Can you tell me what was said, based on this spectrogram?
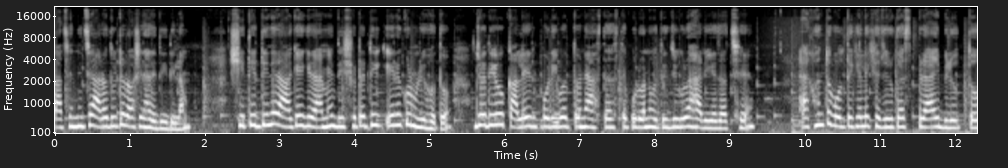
গাছের নিচে আরও দুইটা রসের হাড়ি দিয়ে দিলাম। শীতের দিনের আগে গ্রামের দৃশ্যটা ঠিক এরকমই হতো, যদিও কালের পরিবর্তনে আস্তে আস্তে পুরনো ঐতিহ্যগুলো হারিয়ে যাচ্ছে। এখন তো বলতে গেলে খেজুর গাছ প্রায় বিলুপ্ত।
